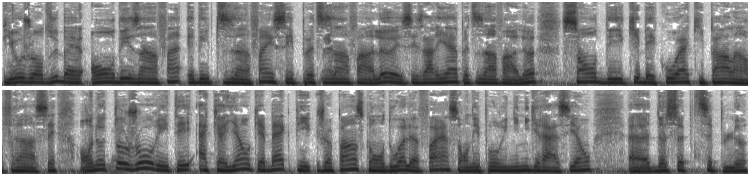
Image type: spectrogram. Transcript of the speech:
Puis aujourd'hui, ben, ont des enfants et des petits-enfants et ces petits-enfants-là et ces arrière-petits-enfants-là sont des Québécois qui parlent en français. On a toujours été accueillants au Québec, puis je pense qu'on doit le faire si on est pour une immigration euh, de ce type-là.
